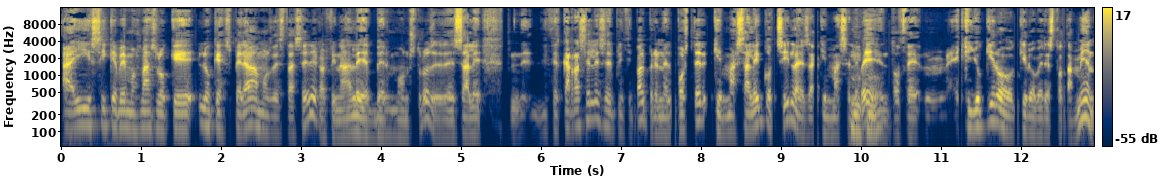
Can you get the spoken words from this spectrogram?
ahí sí que vemos más lo que, lo que esperábamos de esta serie, que al final es ver monstruos. Es, sale, dices, Carrasel es el principal, pero en el póster quien más sale Godzilla es a quien más se le uh -huh. ve. Entonces, es que yo quiero, quiero ver esto también.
